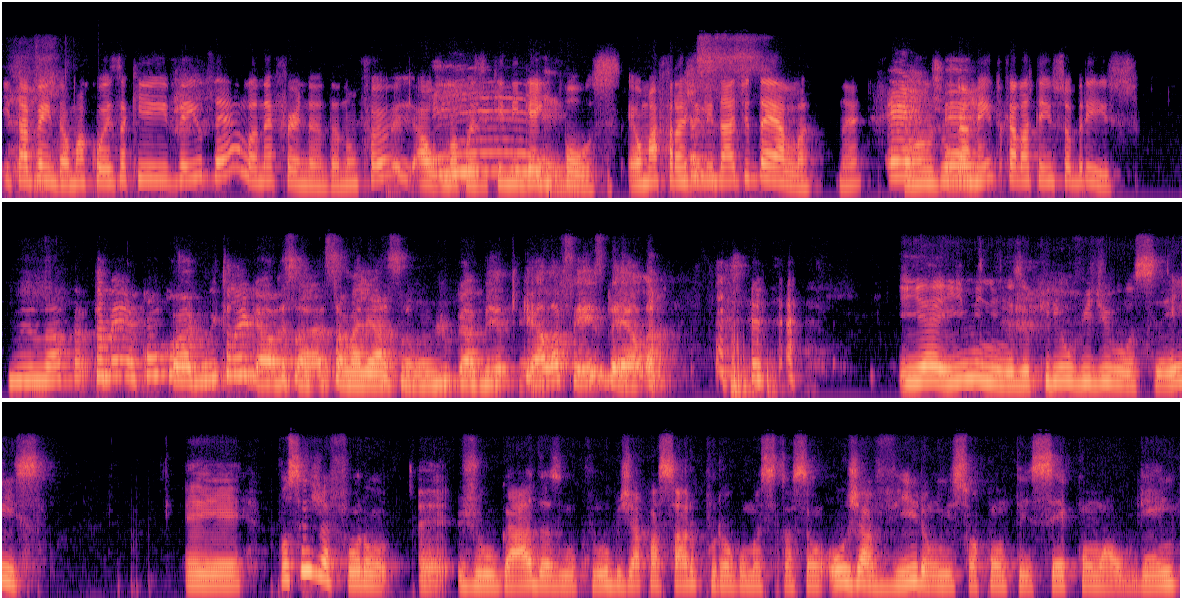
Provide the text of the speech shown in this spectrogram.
E tá vendo? É uma coisa que veio dela, né, Fernanda? Não foi alguma é. coisa que ninguém é. pôs. É uma fragilidade dela, né? É, então é um julgamento que ela tem sobre isso. Exato. Também concordo, muito legal essa, essa avaliação, um julgamento que ela fez dela. e aí, meninas, eu queria ouvir de vocês. É, vocês já foram é, julgadas no clube, já passaram por alguma situação ou já viram isso acontecer com alguém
